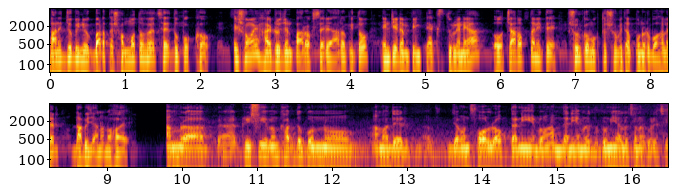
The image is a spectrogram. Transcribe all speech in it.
বাণিজ্য বিনিয়োগ বাড়াতে সম্মত হয়েছে দুপক্ষ। এ সময় হাইড্রোজেন পারক্সাইডে আরোপিত এন্টি ডাম্পিং ট্যাক্স তুলে নেওয়া ও চা রপ্তানিতে শুল্কমুক্ত সুবিধা পুনর্বহালের দাবি জানানো হয়। আমরা কৃষি এবং খাদ্যপণ্য আমাদের যেমন ফল রপ্তানি এবং আমদানি আমরা দুটো নিয়ে আলোচনা করেছি।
